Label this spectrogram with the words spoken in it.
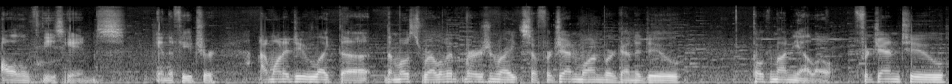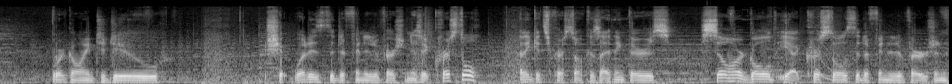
all of these games in the future. I want to do like the, the most relevant version, right? So for Gen 1, we're going to do Pokemon Yellow. For Gen 2, we're going to do... Shit, what is the definitive version? Is it Crystal? I think it's Crystal, because I think there's Silver, Gold, yeah, Crystal is the definitive version.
